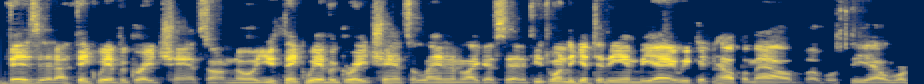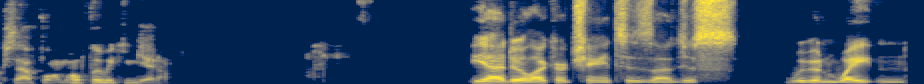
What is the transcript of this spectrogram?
visit, I think we have a great chance on him. Noah, you think we have a great chance of landing him? Like I said, if he's wanting to get to the NBA, we can help him out, but we'll see how it works out for him. Hopefully, we can get him. Yeah, I do like our chances. I just we've been waiting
